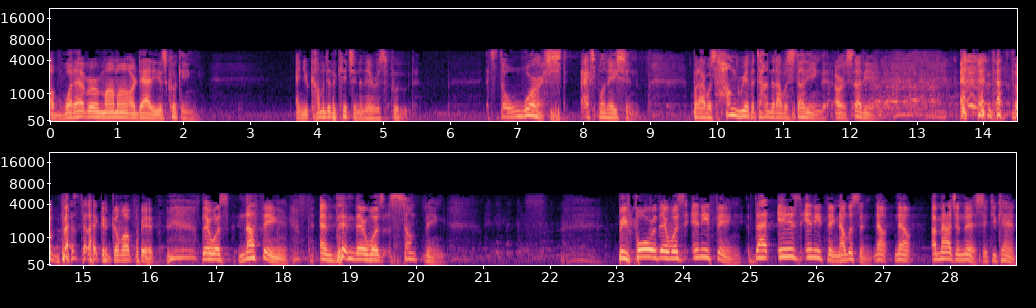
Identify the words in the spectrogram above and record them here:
of whatever mama or daddy is cooking. And you come into the kitchen and there is food. It's the worst explanation. But I was hungry at the time that I was studying it, or studying. and that's the best that I could come up with. There was nothing, and then there was something. Before there was anything, that is anything. Now listen, now, now imagine this if you can.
